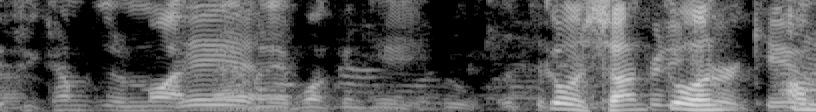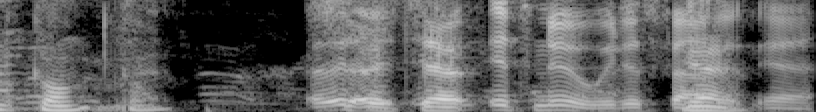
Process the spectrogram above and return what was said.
if you come to the mic Yeah, now, yeah. everyone can hear you. It's Go on, son. Go on. short cue. Um, go on. Go on. It's, So- it's, it's, it's new. We just found Yeah. it. Yeah.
